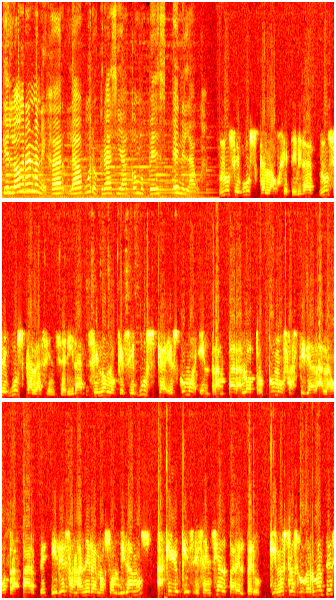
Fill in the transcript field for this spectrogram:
que logran manejar la burocracia como pez en el agua no se busca la objetividad, no se busca la sinceridad, sino lo que se busca es cómo entrampar al otro, cómo fastidiar a la otra parte y de esa manera nos olvidamos aquello que es esencial para el Perú, que nuestros gobernantes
